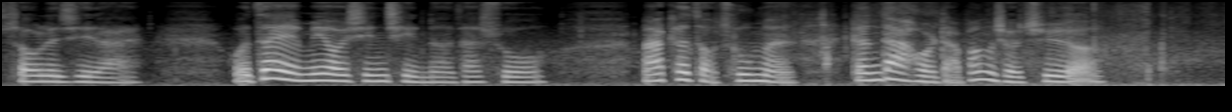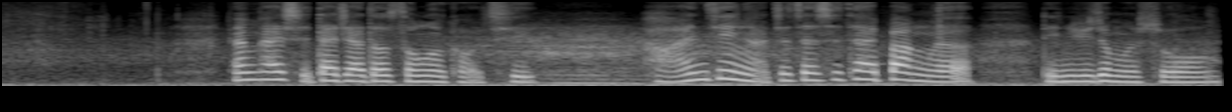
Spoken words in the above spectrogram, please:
收了起来。我再也没有心情了，他说。马可走出门，跟大伙儿打棒球去了。刚开始大家都松了口气，好安静啊！这真是太棒了，邻居这么说。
